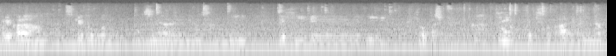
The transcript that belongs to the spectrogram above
これからスケートボードを始められる皆さんにぜひ、えーいい教科書とかはい。テキストがあればいいなと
